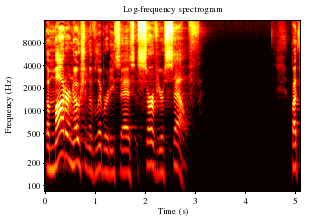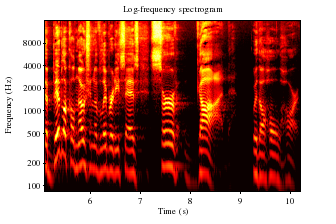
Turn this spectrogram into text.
The modern notion of liberty says, serve yourself. But the biblical notion of liberty says serve God with a whole heart.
